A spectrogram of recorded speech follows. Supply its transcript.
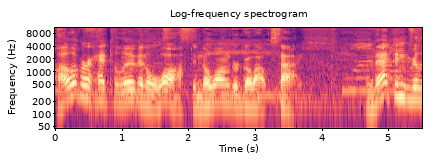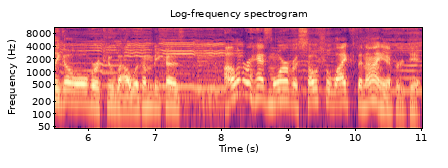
Oliver had to live in a loft and no longer go outside. That didn't really go over too well with him because Oliver had more of a social life than I ever did.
